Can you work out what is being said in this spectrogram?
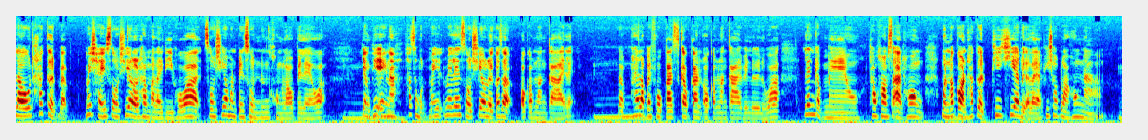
แล้วถ้าเกิดแบบไม่ใช้โซเชียลเราทำอะไรดี เพราะว่าโซเชียลมันเป็นส่วนหนึ่งของเราไปแล้วอะมอย่างพี่เองนะ ถ้าสมมติไม่ไม่เล่นโซเชียลเลยก็จะออกกำลังกายแหละอืมแบบให้เราไปโฟกัสกับการออกกำลังกายไปเลย หรือว่าเล่นกับแมวทำความสะอาดห้อง เหมือนเมื่อก่อนถ้าเกิดพี่เครียดหรืออะไรอะพี่ชอบล้างห้องน้ำอื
